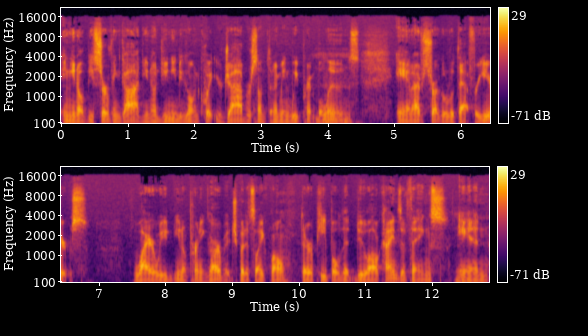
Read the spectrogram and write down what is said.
and you know be serving God. You know, do you need to go and quit your job or something? I mean, we print mm-hmm. balloons, and I've struggled with that for years. Why are we you know printing garbage? But it's like, well, there are people that do all kinds of things, mm-hmm. and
